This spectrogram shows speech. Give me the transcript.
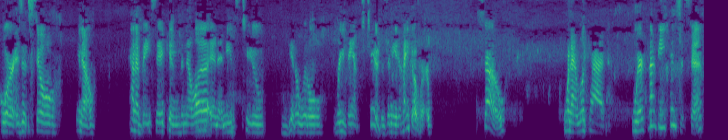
Or is it still, you know, kind of basic and vanilla and it needs to get a little revamped too? Does it need a makeover? So when I look at where can I be consistent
